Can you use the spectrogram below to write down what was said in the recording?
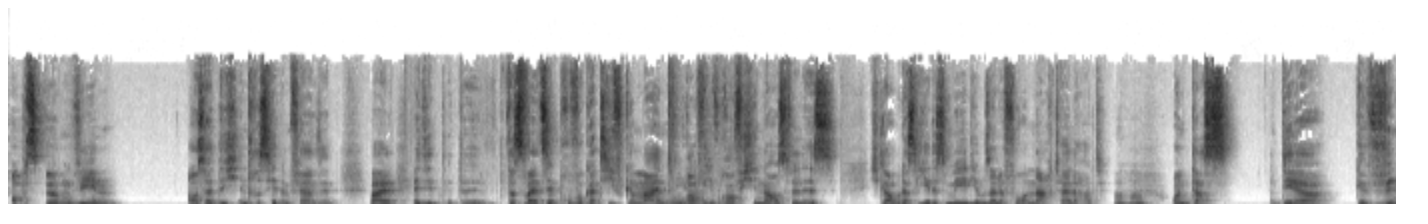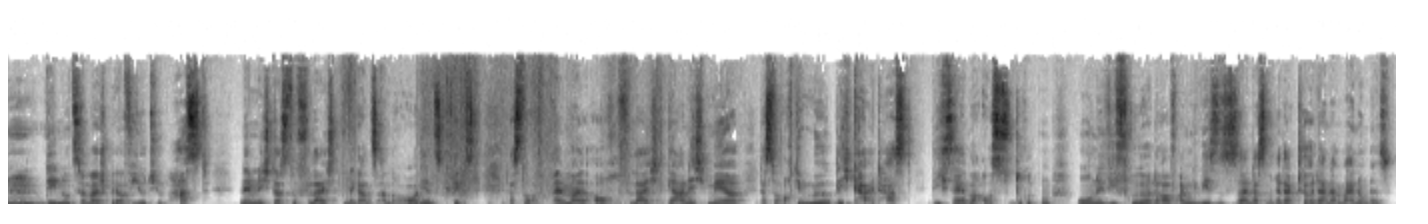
ob es irgendwen außer dich interessiert im Fernsehen. Weil äh, das war jetzt sehr provokativ gemeint. Worauf, ich, worauf ich hinaus will, ist, ich glaube, dass jedes Medium seine Vor- und Nachteile hat. Mhm. Und dass der Gewinn, den du zum Beispiel auf YouTube hast, nämlich dass du vielleicht eine ganz andere Audience kriegst, dass du auf einmal auch vielleicht gar nicht mehr, dass du auch die Möglichkeit hast, dich selber auszudrücken, ohne wie früher darauf angewiesen zu sein, dass ein Redakteur deiner Meinung ist.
